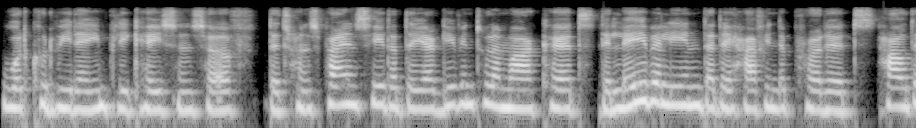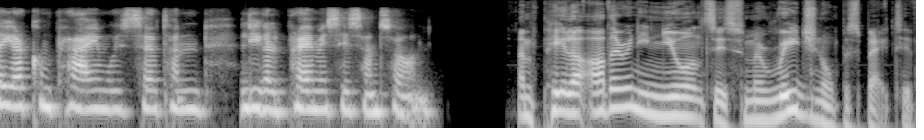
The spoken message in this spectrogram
what could be the implications of the transparency that they are giving to the market, the labeling that they have in the products, how they are complying with certain legal premises, and so on. And Pilar, are there any nuances from a regional perspective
